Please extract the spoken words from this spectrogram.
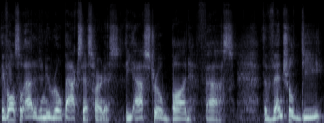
They've also added a new rope access harness, the Astro Bod Fast. The ventral D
